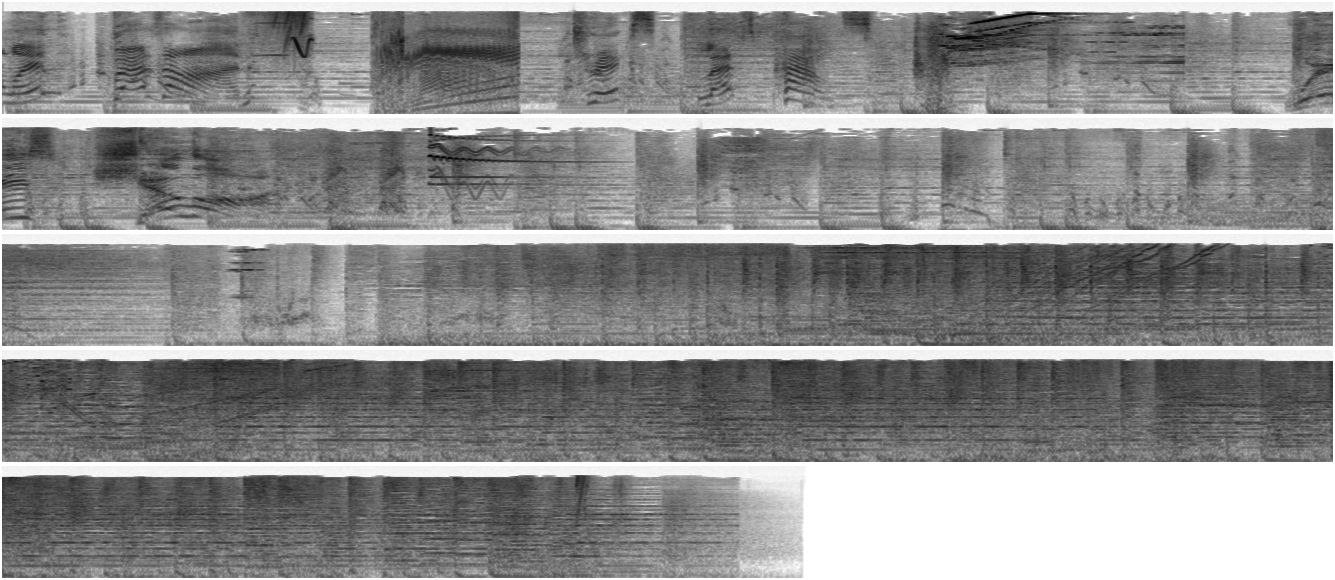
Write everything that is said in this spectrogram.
Colin, buzz on! Tricks, let's pounce! Waze, shell on!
